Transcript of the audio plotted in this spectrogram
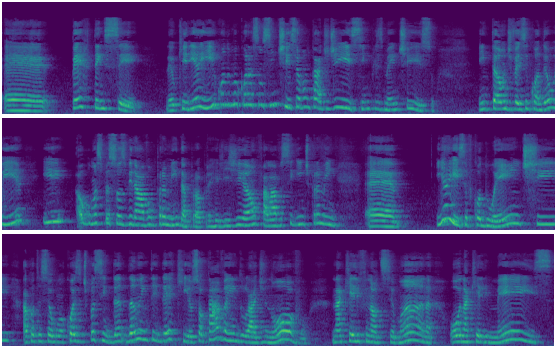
é, pertencer. Eu queria ir quando meu coração sentisse a vontade de ir, simplesmente isso. Então, de vez em quando eu ia e algumas pessoas viravam para mim da própria religião, falavam o seguinte para mim: é, e aí, você ficou doente? Aconteceu alguma coisa? Tipo assim, dando a entender que eu só tava indo lá de novo naquele final de semana ou naquele mês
